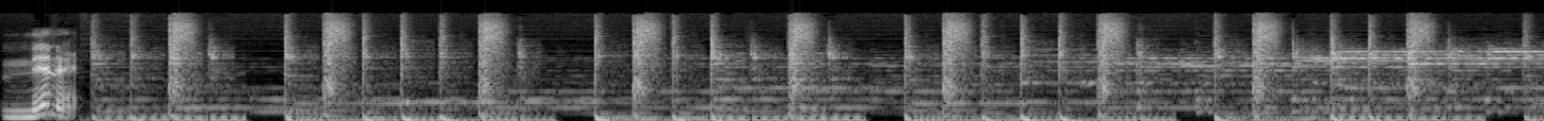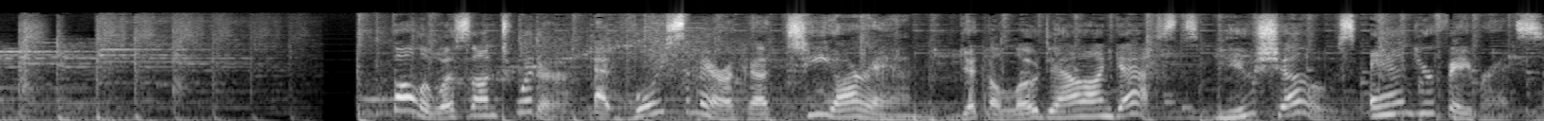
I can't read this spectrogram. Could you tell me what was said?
minutes. Follow us on Twitter at VoiceAmericaTRN. Get the lowdown on guests, new shows, and your favorites.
